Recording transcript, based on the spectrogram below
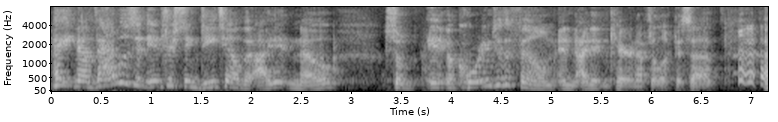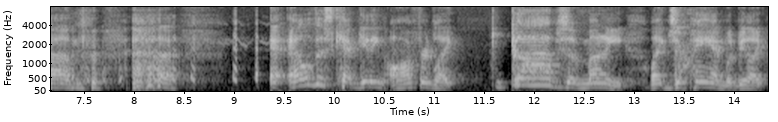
Hey, now that was an interesting detail that I didn't know. So, i according to the film, and I didn't care enough to look this up, um, Elvis kept getting offered like gobs of money. Like Japan would be like,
